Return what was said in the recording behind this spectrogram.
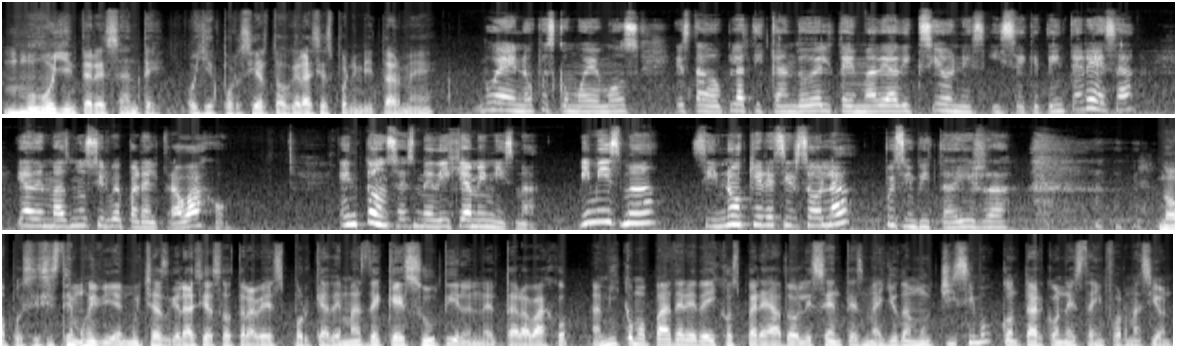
Muy interesante. Oye, por cierto, gracias por invitarme, ¿eh? Bueno, pues como hemos estado platicando del tema de adicciones y sé que te interesa, y además nos sirve para el trabajo. Entonces me dije a mí misma, mí misma, si no quieres ir sola, pues invita a Isra. No, pues hiciste muy bien, muchas gracias otra vez, porque además de que es útil en el trabajo, a mí como padre de hijos preadolescentes me ayuda muchísimo contar con esta información.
